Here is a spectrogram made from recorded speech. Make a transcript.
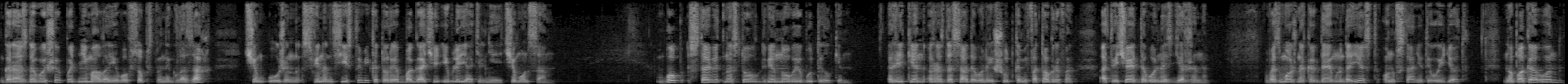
гораздо выше поднимала его в собственных глазах, чем ужин с финансистами, которые богаче и влиятельнее, чем он сам. Боб ставит на стол две новые бутылки. Рикен, раздосадованный шутками фотографа, отвечает довольно сдержанно. Возможно, когда ему надоест, он встанет и уйдет. Но пока он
